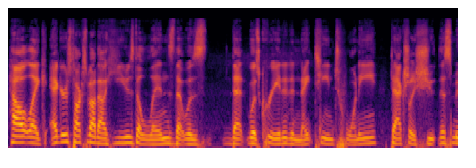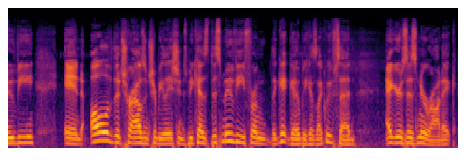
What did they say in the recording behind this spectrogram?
how like Eggers talks about how he used a lens that was that was created in 1920 to actually shoot this movie and all of the trials and tribulations because this movie from the get go because like we've said Eggers is neurotic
